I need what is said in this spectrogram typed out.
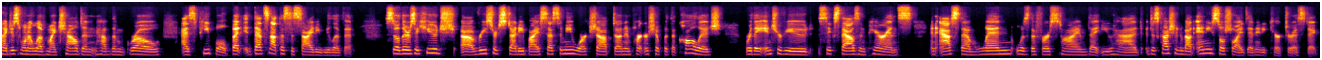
I just want to love my child and have them grow as people. But that's not the society we live in. So there's a huge uh, research study by Sesame Workshop done in partnership with a college where they interviewed 6,000 parents and asked them when was the first time that you had a discussion about any social identity characteristic.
